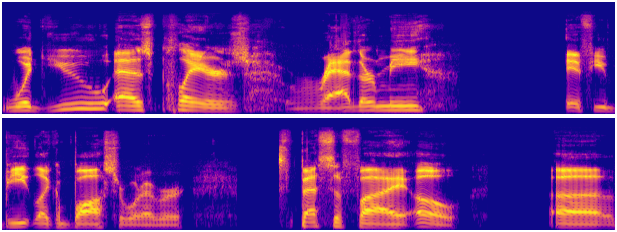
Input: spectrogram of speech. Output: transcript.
Would you as players rather me if you beat like a boss or whatever specify oh uh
